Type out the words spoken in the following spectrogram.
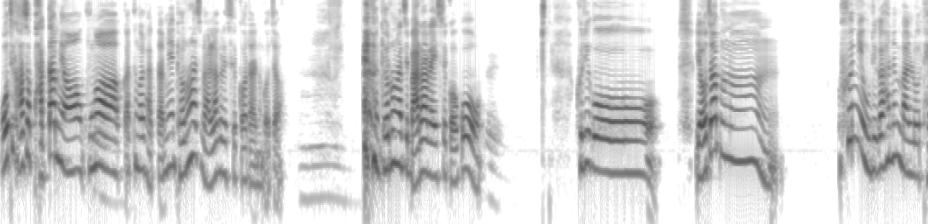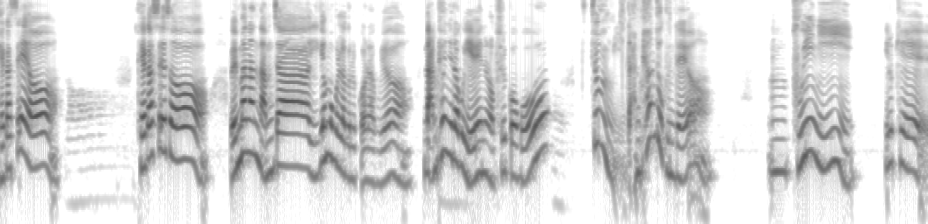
어디 가서 봤다면, 궁합 같은 걸 봤다면 결혼하지 말라 그랬을 거라는 거죠. 음, 결혼하지 말아라 했을 거고. 네. 그리고 여자분은 흔히 우리가 하는 말로 대가 세요. 아, 대가 세서 웬만한 남자 이겨먹으려 그럴 거라고요. 남편이라고 예외는 없을 거고. 어, 좀 남편도 근데요. 음, 부인이 이렇게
